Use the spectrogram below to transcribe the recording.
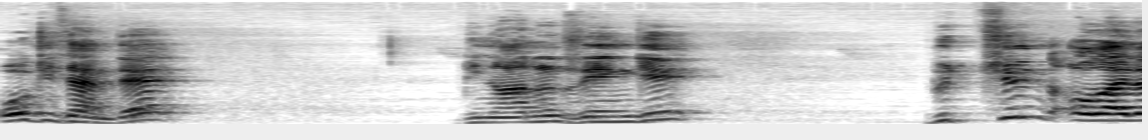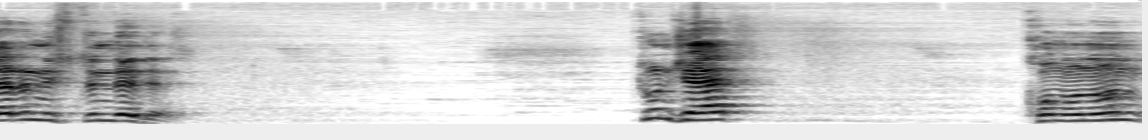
O gizemde binanın rengi bütün olayların üstündedir. Tuncer konunun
